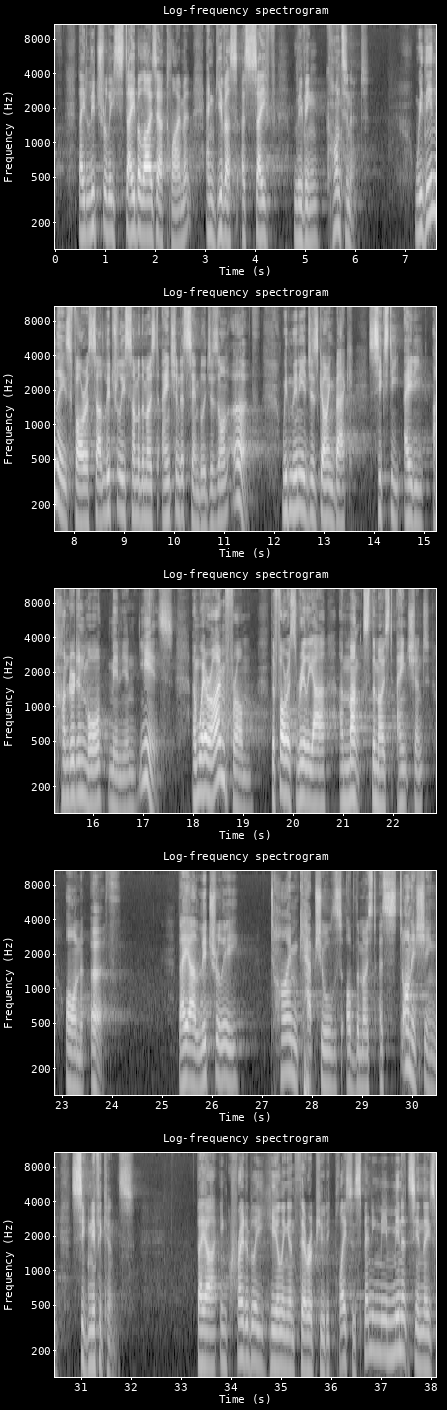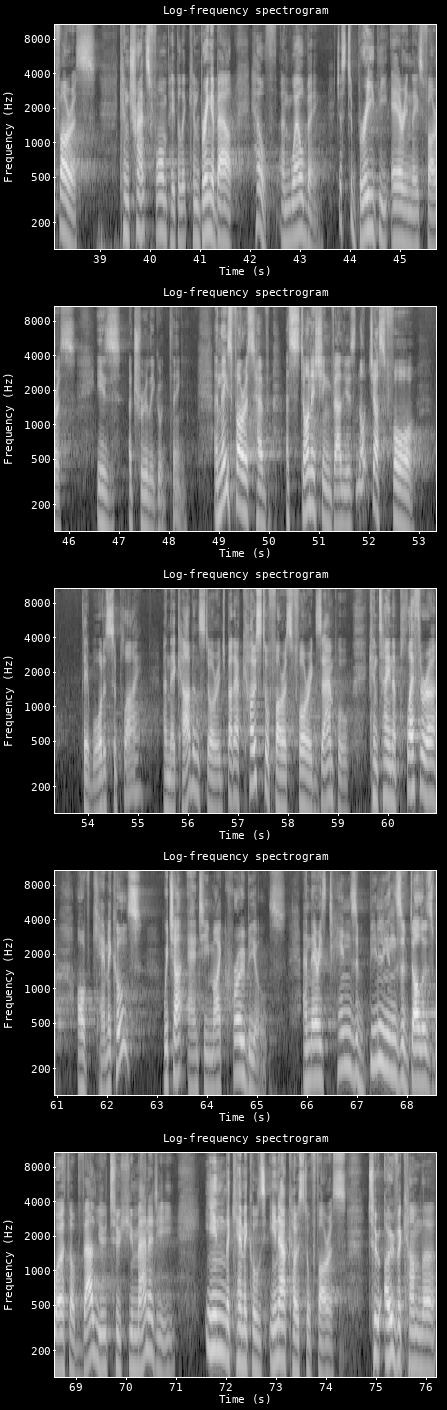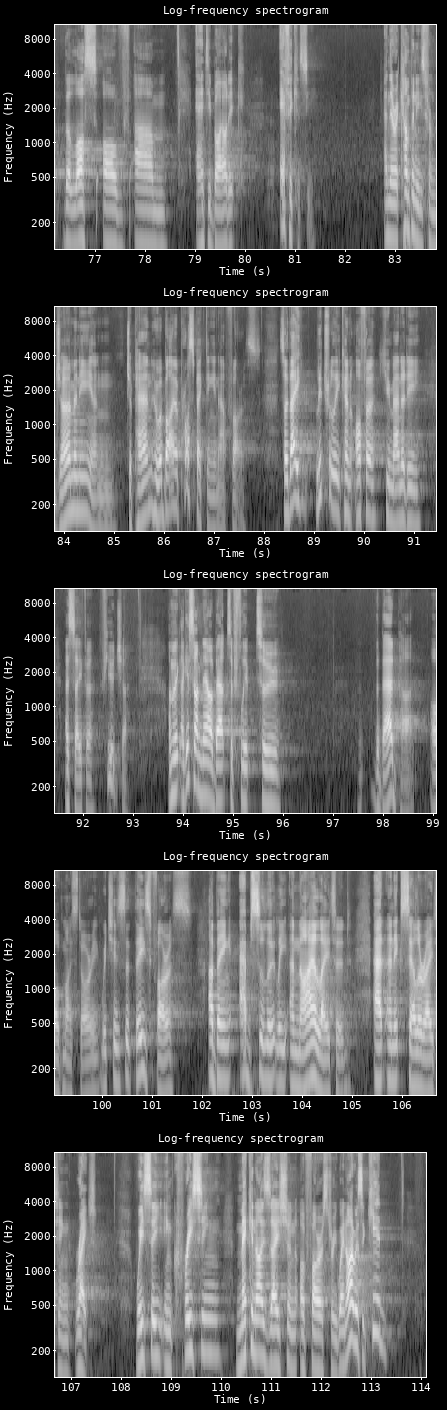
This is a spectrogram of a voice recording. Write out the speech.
They literally stabilize our climate and give us a safe living continent. Within these forests are literally some of the most ancient assemblages on Earth, with lineages going back 60, 80, 100 and more million years. And where I'm from, the forests really are amongst the most ancient on Earth. They are literally time capsules of the most astonishing significance. They are incredibly healing and therapeutic places. Spending mere minutes in these forests can transform people, it can bring about health and well being. Just to breathe the air in these forests is a truly good thing. And these forests have astonishing values, not just for their water supply and their carbon storage, but our coastal forests, for example, contain a plethora of chemicals which are antimicrobials. And there is tens of billions of dollars worth of value to humanity in the chemicals in our coastal forests to overcome the, the loss of um, antibiotic efficacy. And there are companies from Germany and Japan who are bioprospecting in our forests. So they literally can offer humanity a safer future. I guess I'm now about to flip to the bad part of my story, which is that these forests are being absolutely annihilated at an accelerating rate. We see increasing mechanization of forestry. When I was a kid,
